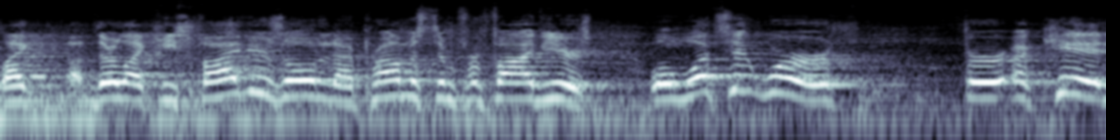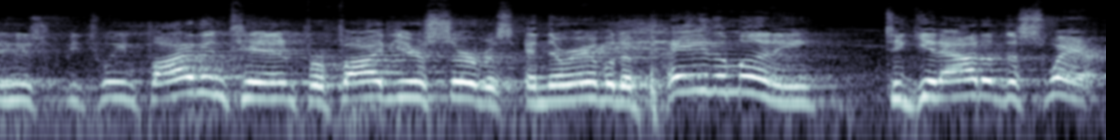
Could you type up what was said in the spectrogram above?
Like they're like he's five years old and I promised him for five years. Well, what's it worth for a kid who's between five and ten for five years service and they're able to pay the money to get out of the swear?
